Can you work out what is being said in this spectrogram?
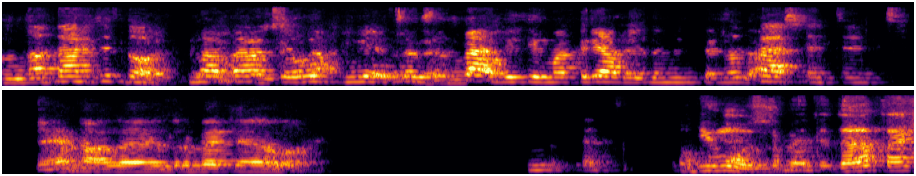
Надати долю. Надати, так, це затвердити матеріали до але зробити геологію. Йому зробити, так?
